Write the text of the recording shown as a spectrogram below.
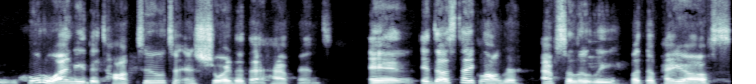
who do I need to talk to to ensure that that happens. And it does take longer, absolutely, but the payoffs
